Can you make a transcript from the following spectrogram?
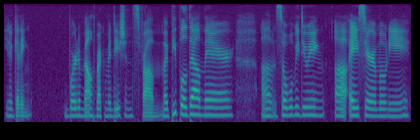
you know, getting word of mouth recommendations from my people down there. Um, so we'll be doing uh, a ceremony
